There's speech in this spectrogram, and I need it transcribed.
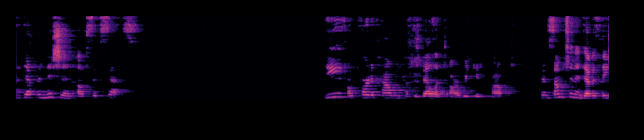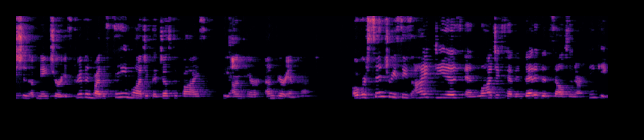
the definition of success. These are part of how we have developed our wicked problem. Consumption and devastation of nature is driven by the same logic that justifies the unfair, unfair impact. Over centuries, these ideas and logics have embedded themselves in our thinking,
